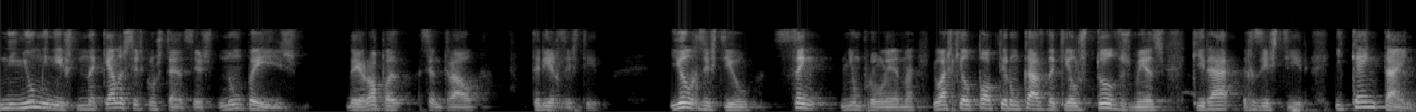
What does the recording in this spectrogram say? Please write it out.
nenhum ministro, naquelas circunstâncias, num país da Europa Central, teria resistido. E ele resistiu sem nenhum problema. Eu acho que ele pode ter um caso daqueles todos os meses que irá resistir. E quem tem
